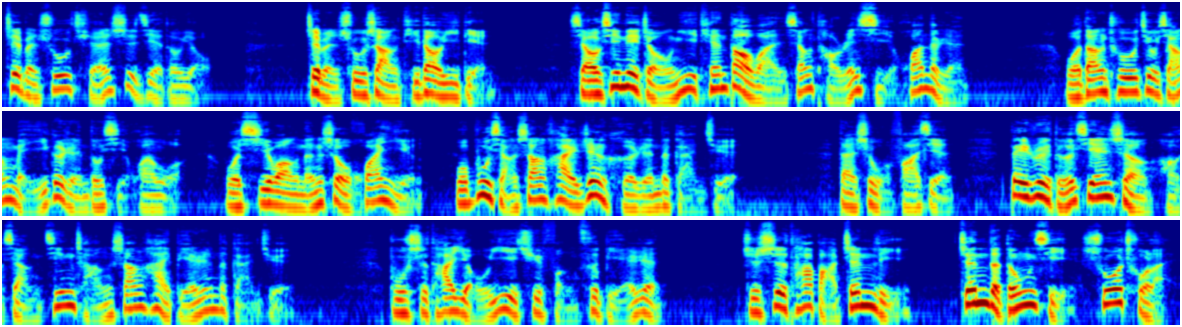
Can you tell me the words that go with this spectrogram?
这本书全世界都有。这本书上提到一点：小心那种一天到晚想讨人喜欢的人。我当初就想每一个人都喜欢我，我希望能受欢迎，我不想伤害任何人的感觉。但是我发现贝瑞德先生好像经常伤害别人的感觉，不是他有意去讽刺别人，只是他把真理。真的东西说出来，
